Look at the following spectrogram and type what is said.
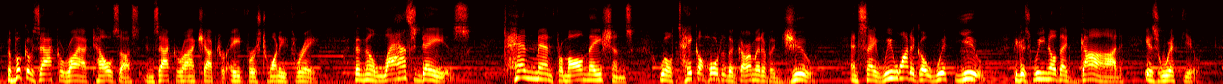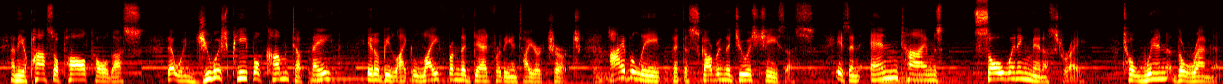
The book of Zechariah tells us in Zechariah chapter 8, verse 23, that in the last days, 10 men from all nations will take a hold of the garment of a Jew and say, We want to go with you because we know that God is with you. And the Apostle Paul told us that when Jewish people come to faith, it'll be like life from the dead for the entire church. I believe that discovering the Jewish Jesus is an end times soul winning ministry to win the remnant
